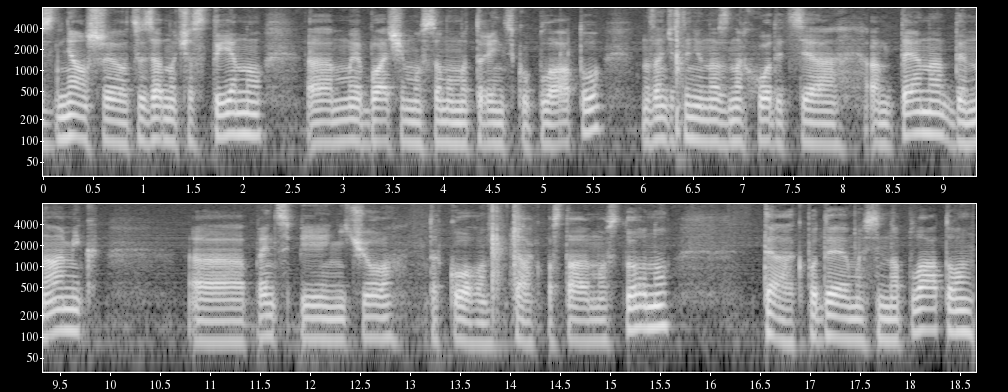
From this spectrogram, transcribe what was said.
Знявши оцю задню частину, е, ми бачимо саму материнську плату. На задній частині у нас знаходиться антена, динамік. Е, В принципі, нічого такого. Так, поставимо в сторону. Так, подивимося на плату.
